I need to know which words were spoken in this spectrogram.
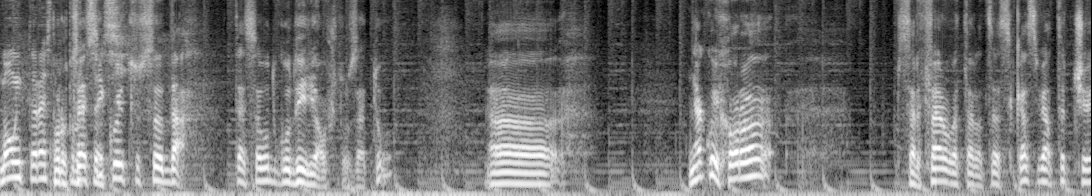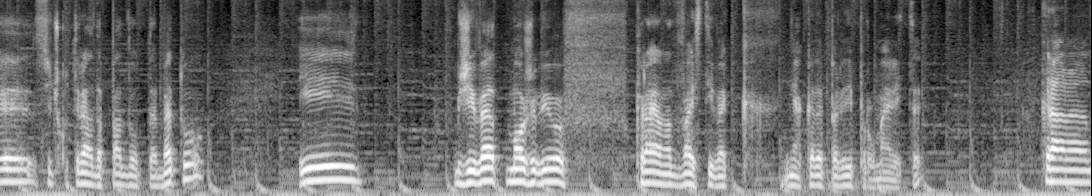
Много интересни процеси, процеси, които са, да, те са от години общо взето. Някои хора сред феровете на ЦСК смятат, че всичко трябва да падне от небето и живеят, може би, в края на 20 век, някъде преди промените. Края на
